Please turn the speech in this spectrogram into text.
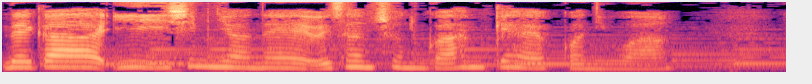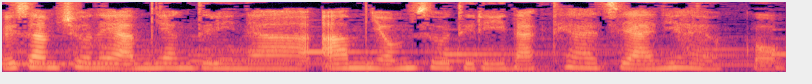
내가 이 20년에 외삼촌과 함께하였거니와 외삼촌의 암양들이나 암염소들이 낙태하지 아니하였고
